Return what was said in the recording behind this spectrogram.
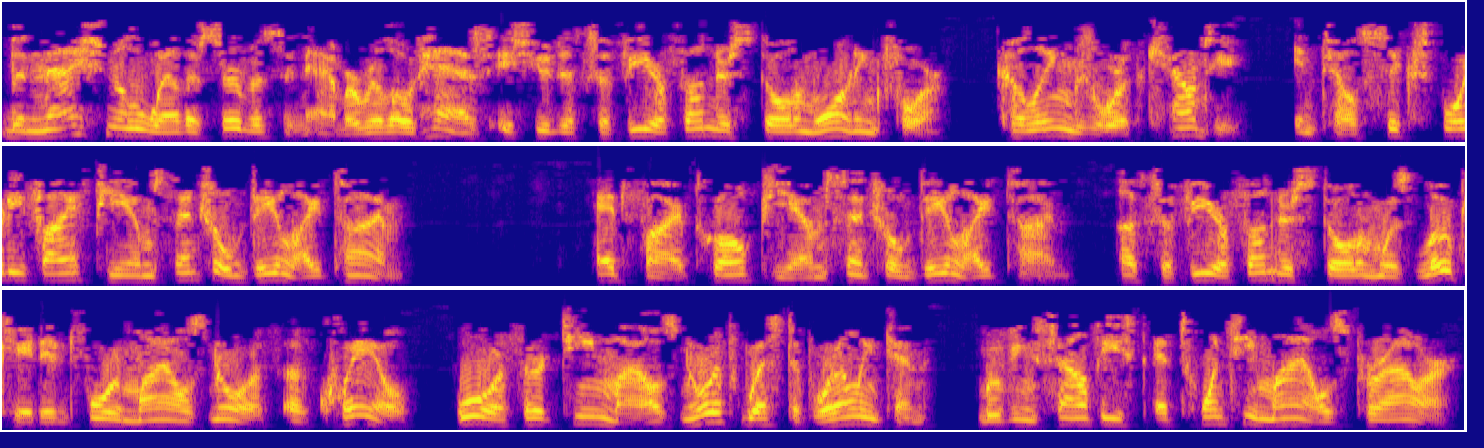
The National Weather Service in Amarillo has issued a severe thunderstorm warning for Collingsworth County until 6:45 p.m. Central Daylight Time. At 5:12 p.m. Central Daylight Time, a severe thunderstorm was located 4 miles north of Quail, or 13 miles northwest of Wellington, moving southeast at 20 miles per hour.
